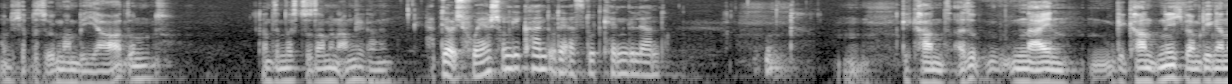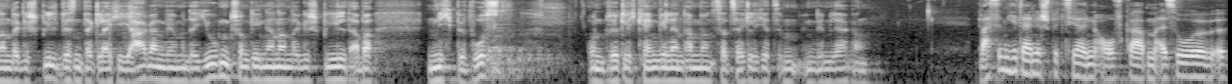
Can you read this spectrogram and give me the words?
und ich habe das irgendwann bejaht und dann sind wir es zusammen angegangen. Habt ihr euch vorher schon gekannt oder erst dort kennengelernt? Gekannt. Also nein, gekannt nicht. Wir haben gegeneinander gespielt. Wir sind der gleiche Jahrgang. Wir haben in der Jugend schon gegeneinander gespielt, aber nicht bewusst. Und wirklich kennengelernt haben wir uns tatsächlich jetzt im, in dem Lehrgang. Was sind hier deine speziellen Aufgaben? Also äh,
